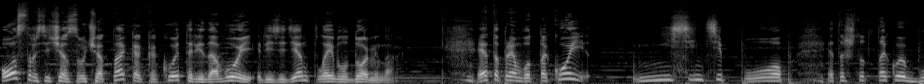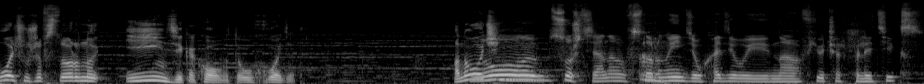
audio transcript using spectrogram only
остро сейчас звучат так, как какой-то рядовой резидент лейбла Домина. Это прям вот такой не синтепоп, это что-то такое больше уже в сторону инди какого-то уходит. Оно ну, очень... слушайте, она в сторону Индии уходила и на Future Politics.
